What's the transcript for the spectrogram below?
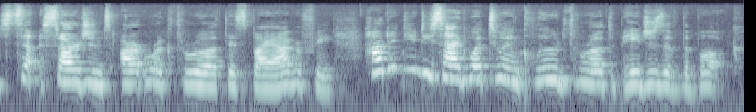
Sargent's artwork throughout this biography. How did you decide what to include throughout the pages of the book?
